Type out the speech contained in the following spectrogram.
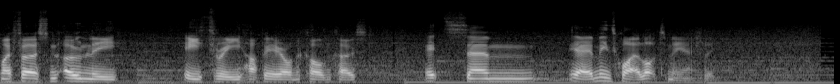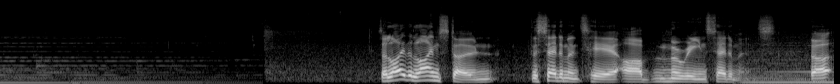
my first and only E3 up here on the Culm Coast. It's, um, yeah, it means quite a lot to me actually. So like the limestone, the sediments here are marine sediments, but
